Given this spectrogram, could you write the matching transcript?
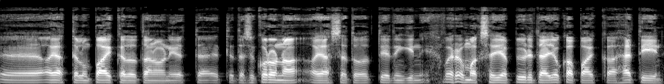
ö, ajattelun paikka, tota, no, niin että, että tässä korona-ajassa tuo, tietenkin veronmaksajia pyydetään joka paikkaa hätiin.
